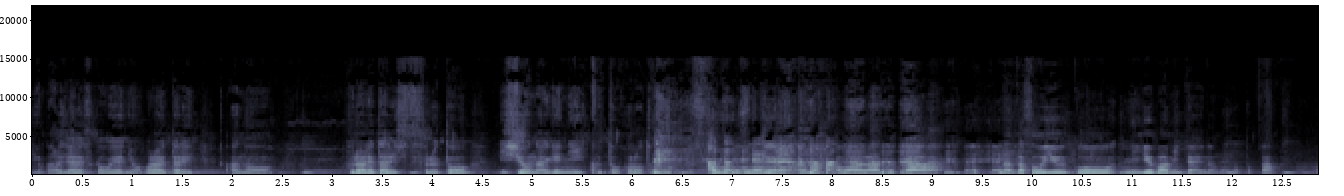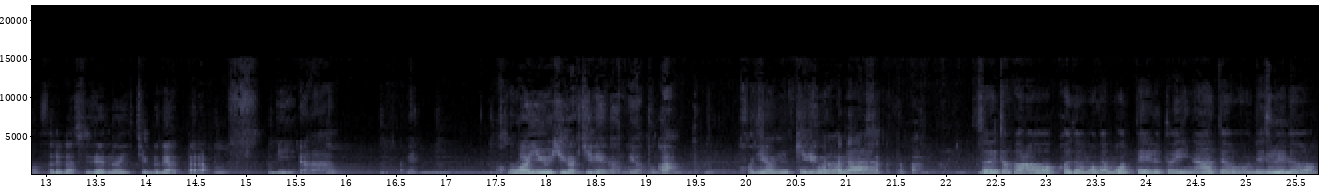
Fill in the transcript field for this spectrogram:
よくあるじゃないですか。親に怒られたりあの振られたりすると石を投げに行くところとか。あったんですね。ね、あの河原とか。なんかそういうこう逃げ場みたいなものとかまあそれが自然の一部であったらいいなとかね。ここは夕日が綺麗なんだよとかここには綺麗な花が咲くとか。そういうところを子供が持っているといいなって思うんですけど、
